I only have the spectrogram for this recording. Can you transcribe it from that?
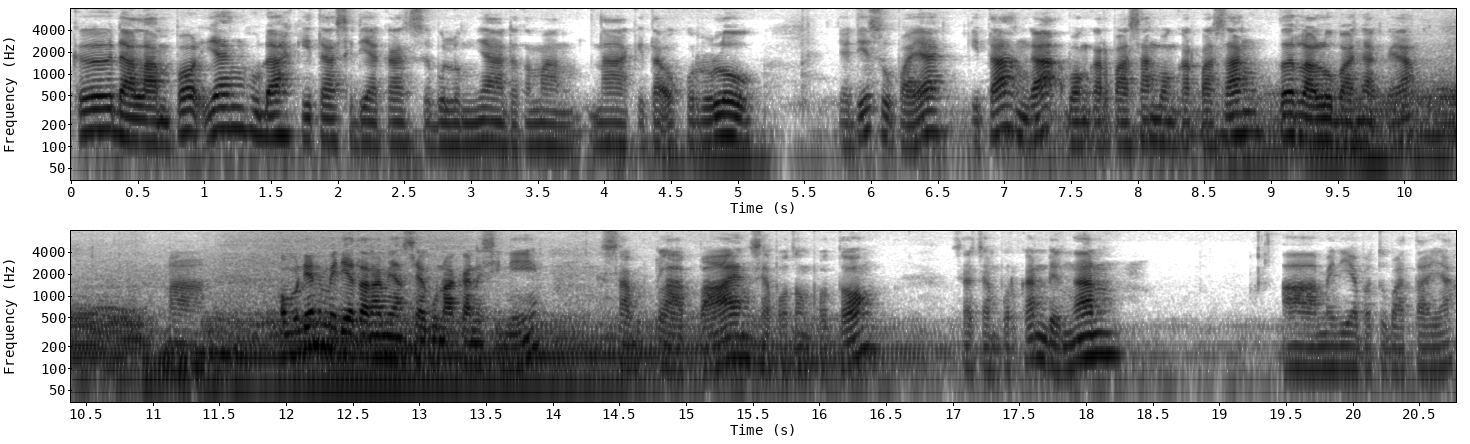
ke dalam pot yang sudah kita sediakan sebelumnya, teman-teman. Nah, kita ukur dulu. Jadi supaya kita nggak bongkar pasang bongkar pasang terlalu banyak ya. Nah, kemudian media tanam yang saya gunakan di sini sabut kelapa yang saya potong-potong saya campurkan dengan uh, media batu bata ya.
